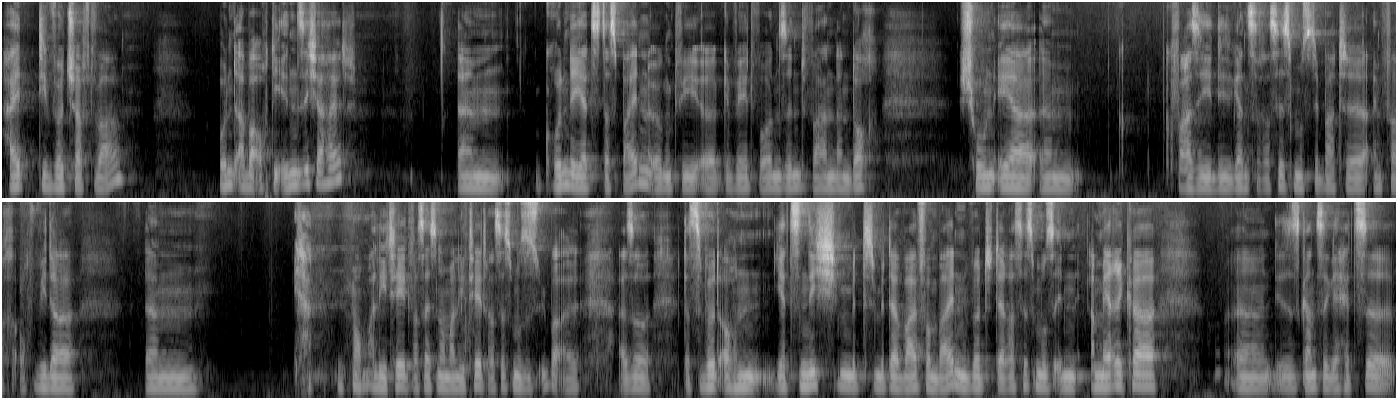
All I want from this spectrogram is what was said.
halt die Wirtschaft war und aber auch die Innensicherheit. Ähm, Gründe jetzt, dass Biden irgendwie äh, gewählt worden sind, waren dann doch schon eher ähm, quasi die ganze Rassismusdebatte einfach auch wieder ähm, ja, Normalität. Was heißt Normalität? Rassismus ist überall. Also das wird auch jetzt nicht mit, mit der Wahl von Biden, wird der Rassismus in Amerika, äh, dieses ganze Gehetze,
